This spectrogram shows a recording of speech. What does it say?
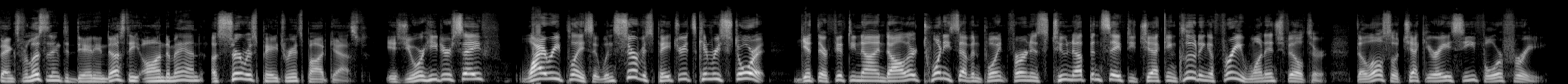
Thanks for listening to Danny and Dusty On Demand, a Service Patriots podcast. Is your heater safe? Why replace it when Service Patriots can restore it? Get their $59 27 point furnace tune up and safety check, including a free one inch filter. They'll also check your AC for free.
